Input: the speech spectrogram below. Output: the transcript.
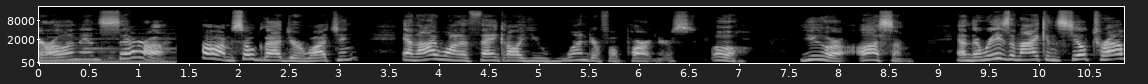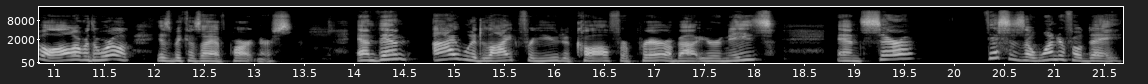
Marilyn and Sarah. Oh, I'm so glad you're watching. And I want to thank all you wonderful partners. Oh, you are awesome. And the reason I can still travel all over the world is because I have partners. And then I would like for you to call for prayer about your needs. And Sarah, this is a wonderful day.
